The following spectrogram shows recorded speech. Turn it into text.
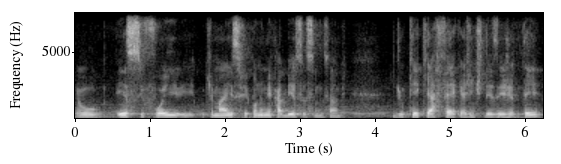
eu, esse foi o que mais ficou na minha cabeça, assim, sabe? De o que, que é a fé que a gente deseja ter,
